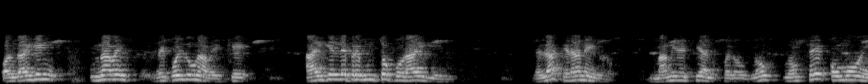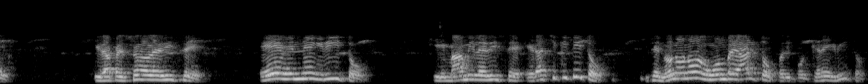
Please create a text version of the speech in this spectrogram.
cuando alguien, una vez, recuerdo una vez que alguien le preguntó por alguien, ¿verdad? Que era negro. Mami decía, pero no, no sé cómo es. Y la persona le dice, es negrito. Y mami le dice, ¿era chiquitito? Dice, no, no, no, un hombre alto, pero ¿y por qué negrito?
